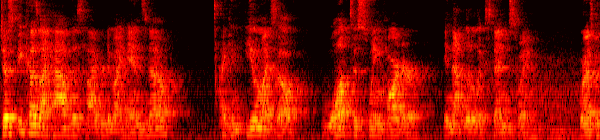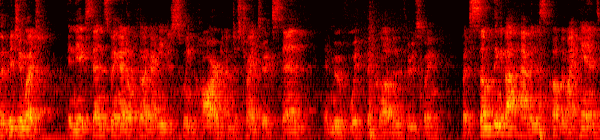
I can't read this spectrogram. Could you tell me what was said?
Just because I have this hybrid in my hands now, I can feel myself want to swing harder in that little extend swing. Whereas with the pitching wedge, in the extend swing, I don't feel like I need to swing hard. I'm just trying to extend and move with the club in the through swing. But something about having this club in my hands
